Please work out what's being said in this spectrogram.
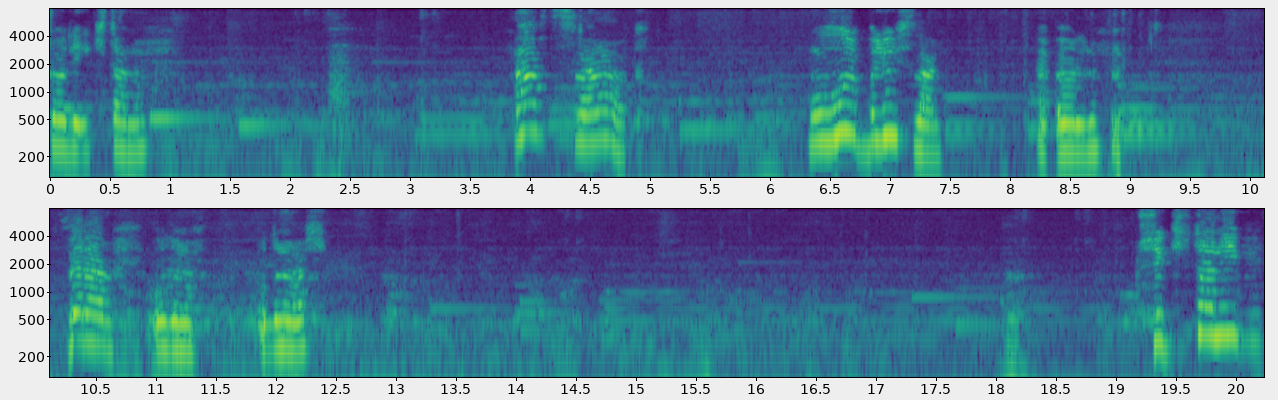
Şöyle iki tane. Ha slime'a bak. Vur blue slime. Ha, öldüm. Ver abi odunu. Odunu ver. Sekiz taneyi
